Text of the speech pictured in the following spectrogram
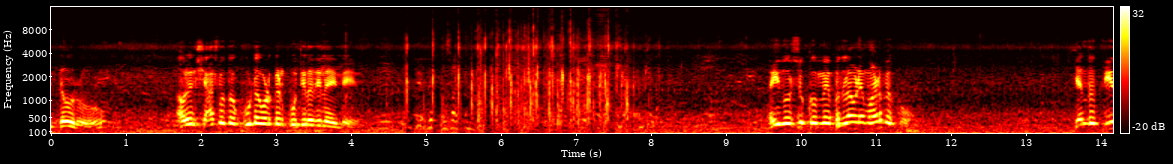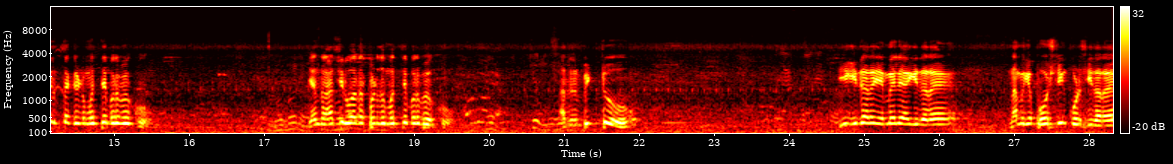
ಇದ್ದವರು, ಅವ್ರೇನು ಶಾಶ್ವತ ಕೂಟ ಹೊಡ್ಕೊಂಡು ಕೂತಿರೋದಿಲ್ಲ ಇಲ್ಲಿ. ಐದು ವರ್ಷಕ್ಕೊಮ್ಮೆ ಬದಲಾವಣೆ ಮಾಡಬೇಕು. ಜನರು ತೀರ್ಥ ಮತ್ತೆ ಬರಬೇಕು. ಜನರ ಆಶೀರ್ವಾದ ಪಡೆದು ಮತ್ತೆ ಬರಬೇಕು. ಅದನ್ನು ಬಿಟ್ಟು ಈಗಿದ್ದಾರೆ, ಎಂ ಎಲ್ ಎ ಆಗಿದ್ದಾರೆ, ನಮಗೆ ಪೋಸ್ಟಿಂಗ್ ಕೊಡಿಸಿದ್ದಾರೆ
